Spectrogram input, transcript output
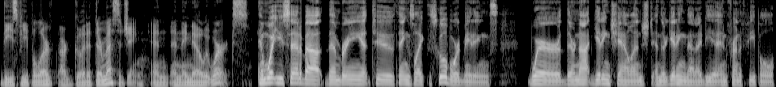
these people are, are good at their messaging and, and they know it works. And what you said about them bringing it to things like the school board meetings, where they're not getting challenged and they're getting that idea in front of people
